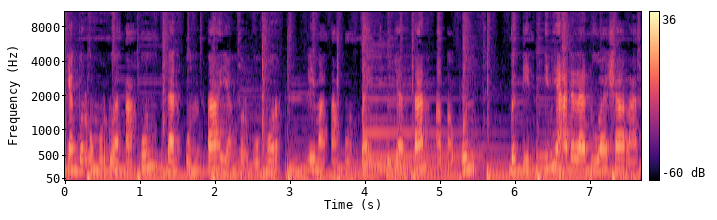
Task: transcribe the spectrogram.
yang berumur dua tahun, dan unta yang berumur lima tahun, baik itu jantan ataupun betin. Ini adalah dua syarat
